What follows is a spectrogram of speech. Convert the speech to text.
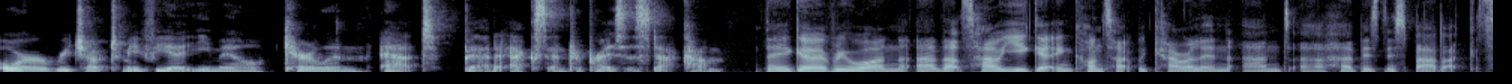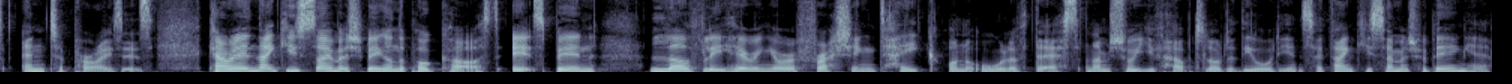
or reach out to me via email, carolyn at badaxeenterprises.com. There you go, everyone. Uh, that's how you get in contact with Carolyn and uh, her business, Bad Axe Enterprises. Carolyn, thank you so much for being on the podcast. It's been lovely hearing your refreshing take on all of this, and I'm sure you've helped a lot of the audience. So thank you so much for being here.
